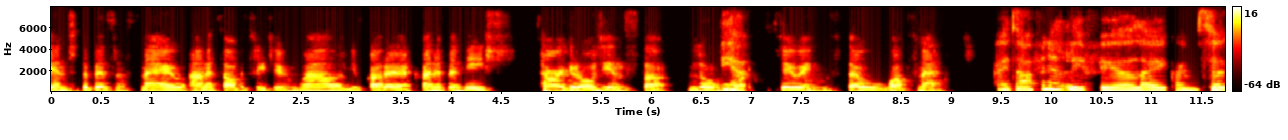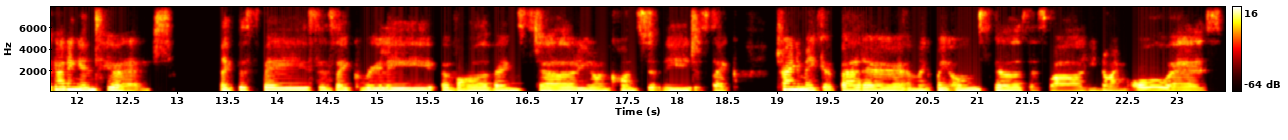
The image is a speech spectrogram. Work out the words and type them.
into the business now, and it's obviously doing well. You've got a kind of a niche target audience that loves yeah. what it's doing. So what's next? I definitely feel like I'm still getting into it. Like the space is like really evolving still, you know, and constantly just like trying to make it better and like my own skills as well. You know, I'm always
